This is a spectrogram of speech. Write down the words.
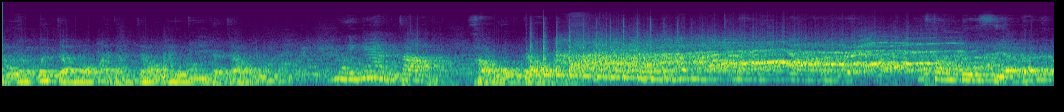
เมืองก็จะมองว่าอย่างเจ้ามุยกับเจ้า มุยแง่มเจ้าขาวกเจ้าถ้าฟังดูเสียงแล้วเนี่ย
